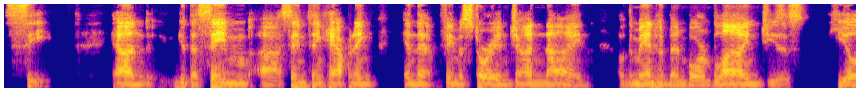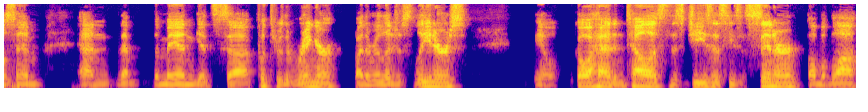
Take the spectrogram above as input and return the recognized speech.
see and get the same uh, same thing happening in that famous story in John 9 of the man who'd been born blind. Jesus heals him, and that the man gets uh, put through the ringer by the religious leaders. You know, go ahead and tell us this Jesus, he's a sinner, blah, blah, blah.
